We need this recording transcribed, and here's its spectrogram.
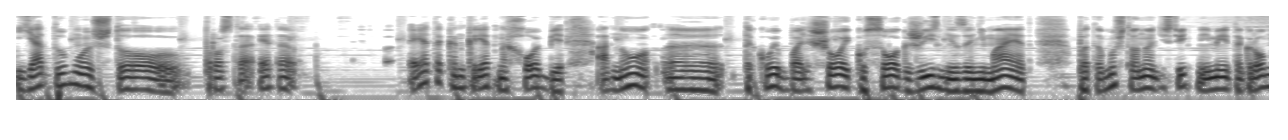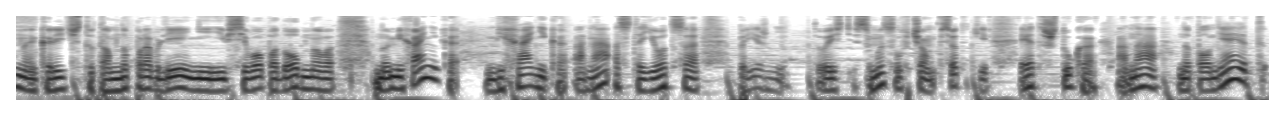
я думаю, что просто это это конкретно хобби, оно э, такой большой кусок жизни занимает, потому что оно действительно имеет огромное количество там направлений и всего подобного. Но механика, механика, она остается прежней. То есть смысл в чем? Все-таки эта штука, она наполняет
